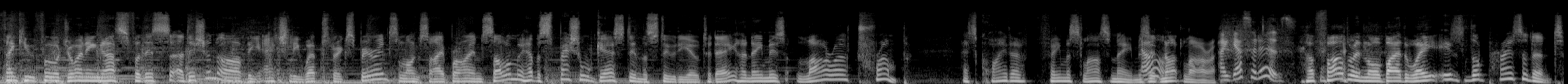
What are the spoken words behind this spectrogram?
thank you for joining us for this edition of the Ashley Webster Experience alongside Brian Solomon. We have a special guest in the studio today. Her name is Lara Trump. That's quite a famous last name, is oh, it not, Lara? I guess it is. Her father in law, by the way, is the president.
